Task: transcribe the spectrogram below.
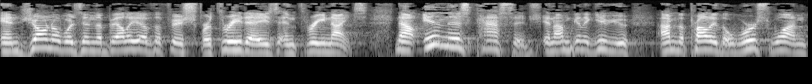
and Jonah was in the belly of the fish for three days and three nights. Now, in this passage, and I'm going to give you, I'm the, probably the worst one.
